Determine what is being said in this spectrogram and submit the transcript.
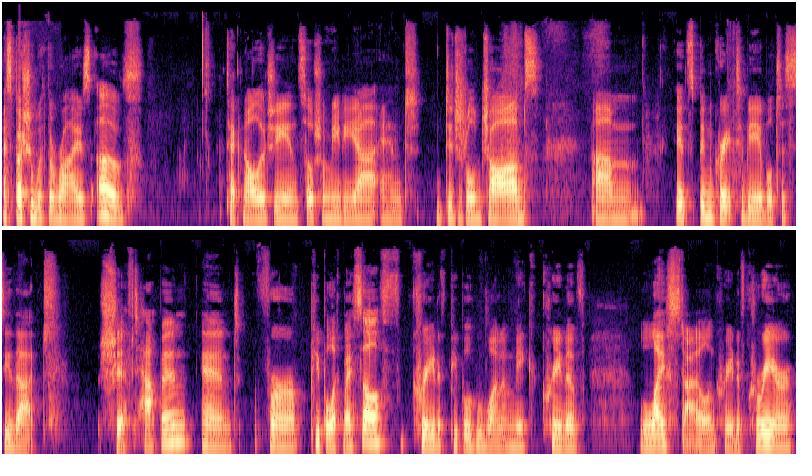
especially with the rise of technology and social media and digital jobs. Um, it's been great to be able to see that shift happen. And for people like myself, creative people who want to make a creative lifestyle and creative career,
